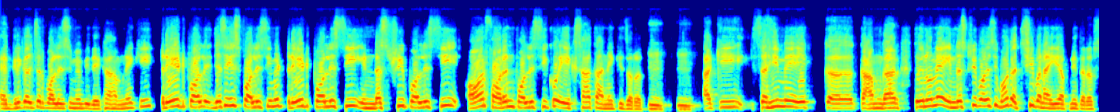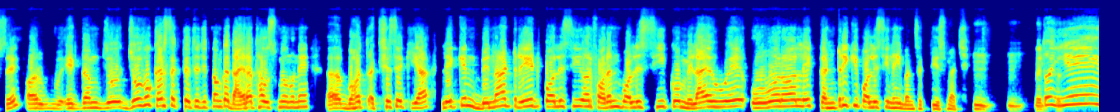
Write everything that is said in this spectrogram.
एग्रीकल्चर पॉलिसी में भी देखा हमने की ट्रेड पॉलिसी जैसे इस पॉलिसी में ट्रेड पॉलिसी इंडस्ट्री पॉलिसी और फॉरेन पॉलिसी को एक साथ आने की ज़रूरत है हम्म, हम्म, ताकि सही में एक कामगार तो इन्होंने इंडस्ट्री पॉलिसी बहुत अच्छी बनाई है अपनी तरफ़ से और एकदम जो जो वो कर सकते थे जितना उनका दायरा था उसमें उन्होंने बहुत अच्छे से किया। लेकिन बिना ट्रेड पॉलिसी और फॉरेन पॉलिसी को मिलाए हुए ओवरऑल एक कंट्री की पॉलिसी नहीं बन सकती इसमें अच्छी। हम्म, हम्म, तो ये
